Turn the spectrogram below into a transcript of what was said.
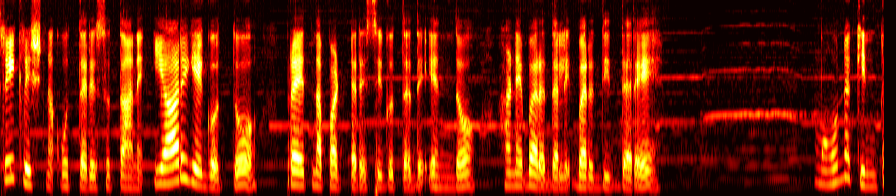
ಶ್ರೀಕೃಷ್ಣ ಉತ್ತರಿಸುತ್ತಾನೆ, ಯಾರಿಗೆ ಗೊತ್ತೋ ಪ್ರಯತ್ನಪಟ್ಟರೆ ಸಿಗುತ್ತದೆ ಎಂದು ಹಣೆಬರದಲ್ಲಿ ಬರೆದಿದ್ದರೆ. ಮೌನಕ್ಕಿಂತ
